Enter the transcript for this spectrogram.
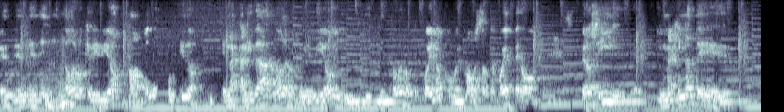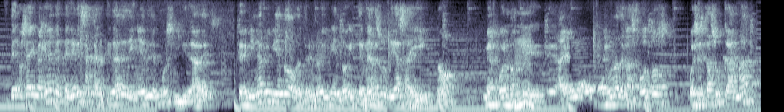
en, todo lo que vivió, ¿no? En ese sentido, en la calidad, ¿no? De lo que vivió y, en todo lo que fue, ¿no? Como el monstruo que fue, pero, pero sí, imagínate, o sea, imagínate tener esa cantidad de dinero y de posibilidades, terminar viviendo donde terminó viviendo y tener sus días ahí, ¿no? Me acuerdo que, hay en una de las fotos, pues está su cama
